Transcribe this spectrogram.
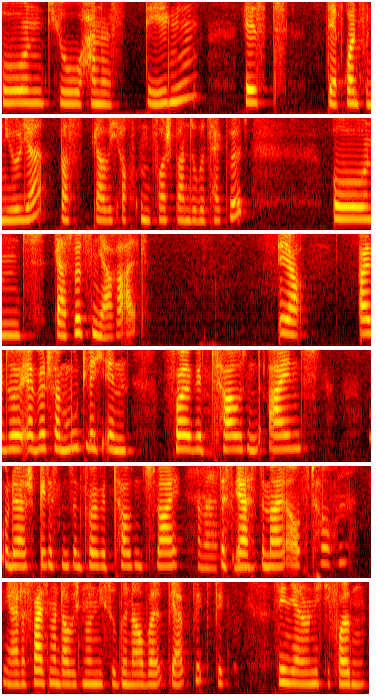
Und Johannes Degen ist der Freund von Julia, was glaube ich auch im Vorspann so gezeigt wird. Und er ist 14 Jahre alt. Ja, also er wird vermutlich in Folge 1001 oder spätestens in Folge 1002 das, das erste Mal auftauchen. Ja, das weiß man, glaube ich, noch nicht so genau, weil ja, wir, wir, sehen ja noch nicht die Folgen.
